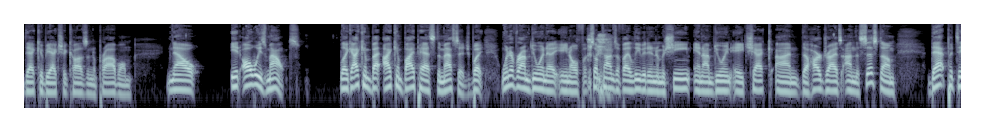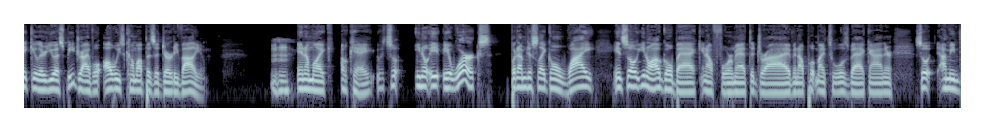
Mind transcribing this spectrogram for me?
that could be actually causing a problem. Now it always mounts. Like I can I can bypass the message, but whenever I'm doing a you know if, sometimes if I leave it in a machine and I'm doing a check on the hard drives on the system, that particular USB drive will always come up as a dirty volume. Mm-hmm. And I'm like, okay, so you know it, it works, but I'm just like going, why? And so, you know, I'll go back and I'll format the drive and I'll put my tools back on there. So, I mean,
